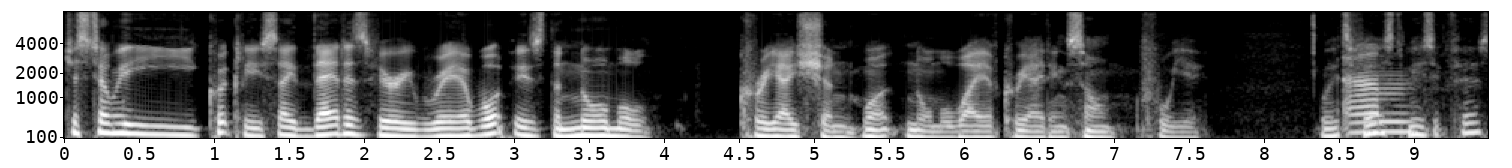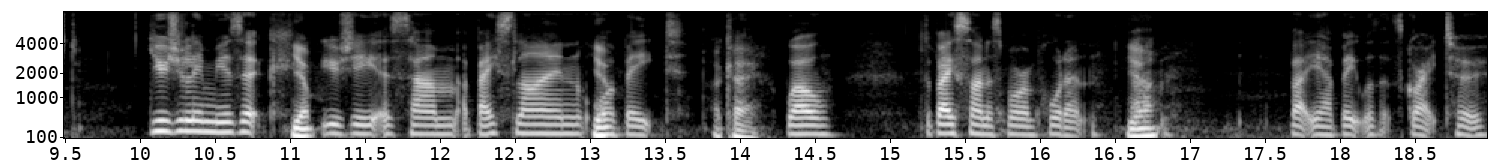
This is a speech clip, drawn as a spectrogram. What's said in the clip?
Just tell me quickly, you say that is very rare. What is the normal creation, what normal way of creating song for you? Words first, Um, music first? Usually, music Yep. usually is um, a bass line or a beat. Okay. Well, the bass line is more important. Yeah. Um, but yeah, beat with it's great too.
